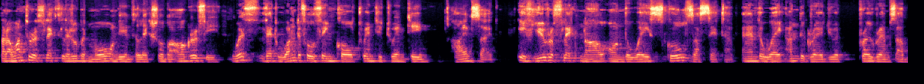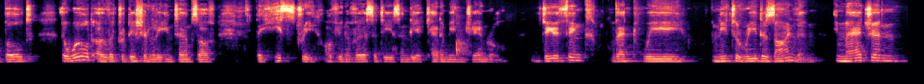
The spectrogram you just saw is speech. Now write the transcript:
But I want to reflect a little bit more on the intellectual biography with that wonderful thing called 2020 hindsight. If you reflect now on the way schools are set up and the way undergraduate programs are built the world over traditionally in terms of the history of universities and the academy in general, do you think that we need to redesign them? Imagine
